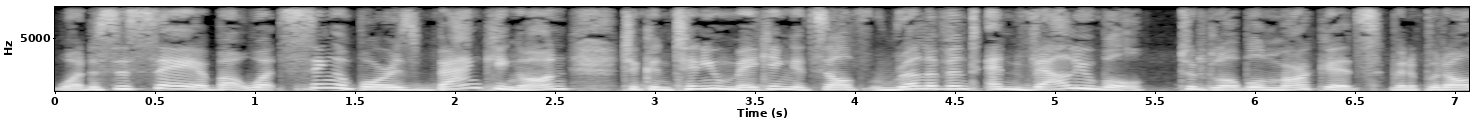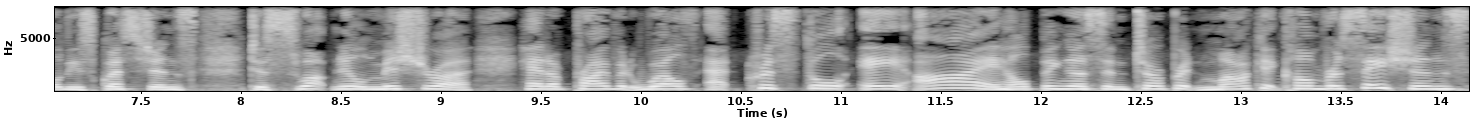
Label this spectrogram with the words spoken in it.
What does this say about what Singapore is banking on to continue making itself relevant and valuable to global markets? I'm going to put all these questions to Swapnil Mishra, head of private wealth at Kristal AI, helping us interpret market conversations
